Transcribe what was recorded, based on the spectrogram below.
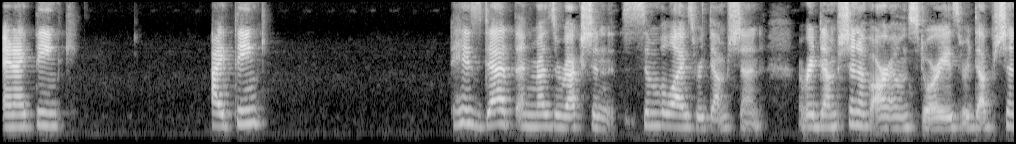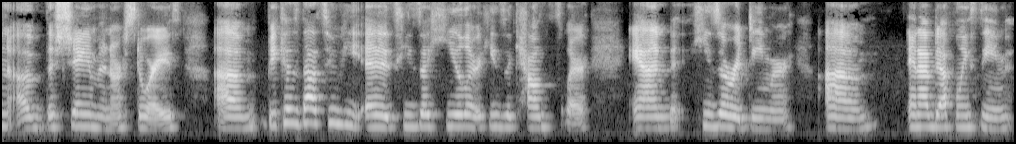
and I think, I think his death and resurrection symbolize redemption, a redemption of our own stories, redemption of the shame in our stories, um, because that's who he is. He's a healer, he's a counselor, and he's a redeemer. Um, and I've definitely seen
